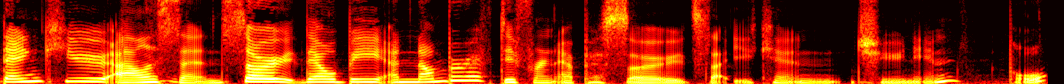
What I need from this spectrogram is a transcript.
Thank you, Alison. So there'll be a number of different episodes that you can tune in for.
